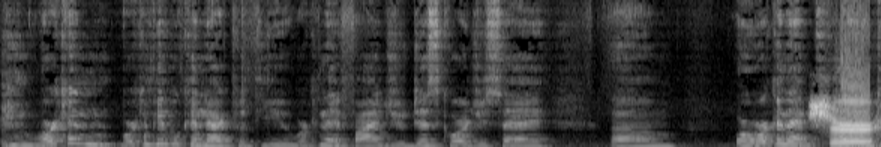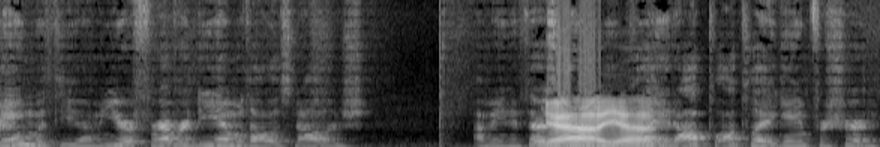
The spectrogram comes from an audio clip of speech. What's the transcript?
where can where can people connect with you? Where can they find you? Discord, you say, um, or where can they Sure. play a game with you? I mean, you're a forever DM with all this knowledge. I mean, if there's Yeah, a game to yeah. play I'll I'll play a game for sure.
